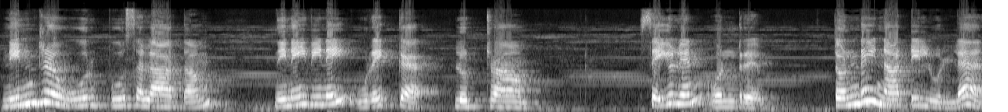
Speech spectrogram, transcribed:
நின்ற ஊர் பூசலார்தம் நினைவினை உரைக்க லுற்றாம். செய்யுளெண் ஒன்று. தொண்டை நாட்டில் உள்ள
